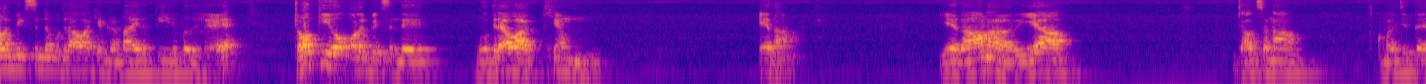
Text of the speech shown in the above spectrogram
ഒളിമ്പിക്സിന്റെ മുദ്രാവാക്യം രണ്ടായിരത്തി ഇരുപതിലെ ടോക്കിയോ ഒളിമ്പിക്സിന്റെ മുദ്രാവാക്യം ഏതാണ്? ഏതാണ് Riya Jyotsna Amaljith?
